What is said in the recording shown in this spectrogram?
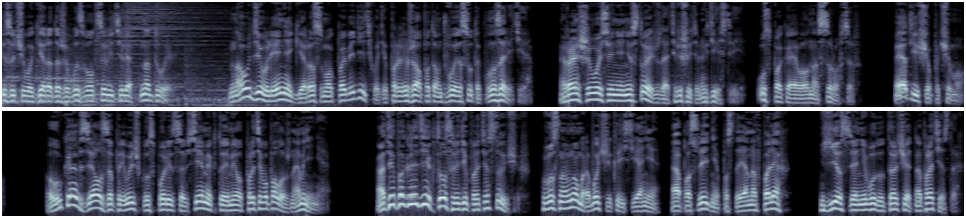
из-за чего Гера даже вызвал целителя на дуэль. На удивление Гера смог победить, хоть и пролежал потом двое суток в лазарете. «Раньше осени не стоит ждать решительных действий», — успокаивал нас Суровцев. Это еще почему? Лука взял за привычку спорить со всеми, кто имел противоположное мнение. А ты погляди, кто среди протестующих. В основном рабочие крестьяне, а последние постоянно в полях. Если они будут торчать на протестах,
